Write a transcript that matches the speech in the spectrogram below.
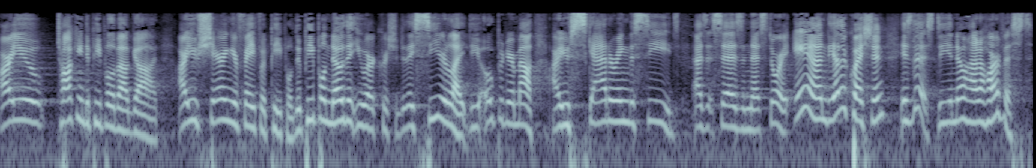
Are you talking to people about God? Are you sharing your faith with people? Do people know that you are a Christian? Do they see your light? Do you open your mouth? Are you scattering the seeds, as it says in that story? And the other question is this Do you know how to harvest?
